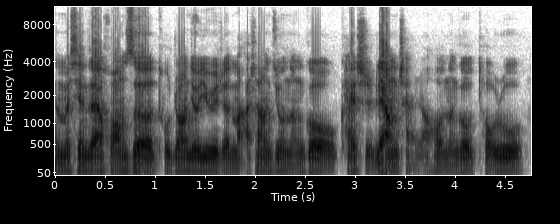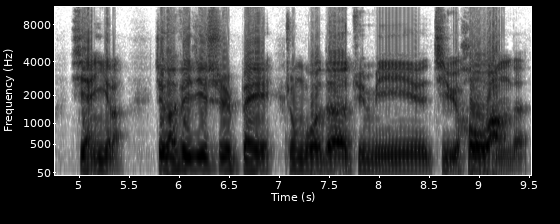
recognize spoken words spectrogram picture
那么现在黄色涂装就意味着马上就能够开始量产，然后能够投入现役了。这款飞机是被中国的军迷寄予厚望的，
